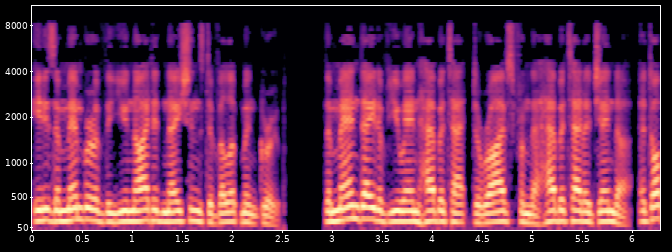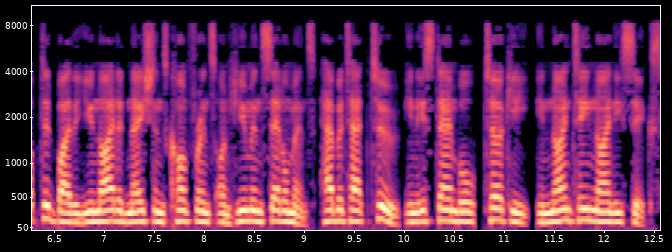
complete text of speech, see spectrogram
It is a member of the United Nations Development Group. The mandate of UN Habitat derives from the Habitat Agenda, adopted by the United Nations Conference on Human Settlements Habitat II in Istanbul, Turkey, in 1996.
